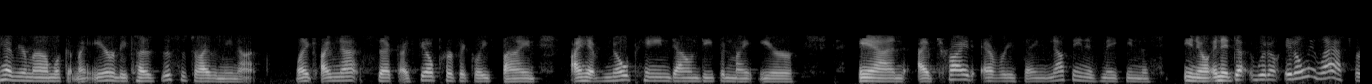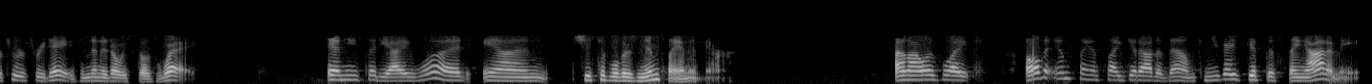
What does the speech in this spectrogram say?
have your mom look at my ear because this is driving me nuts. Like I'm not sick. I feel perfectly fine. I have no pain down deep in my ear, and I've tried everything. Nothing is making this, you know. And it would it only lasts for two or three days, and then it always goes away. And he said, "Yeah, I would." And she said, "Well, there's an implant in there." And I was like, "All the implants I get out of them, can you guys get this thing out of me?"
